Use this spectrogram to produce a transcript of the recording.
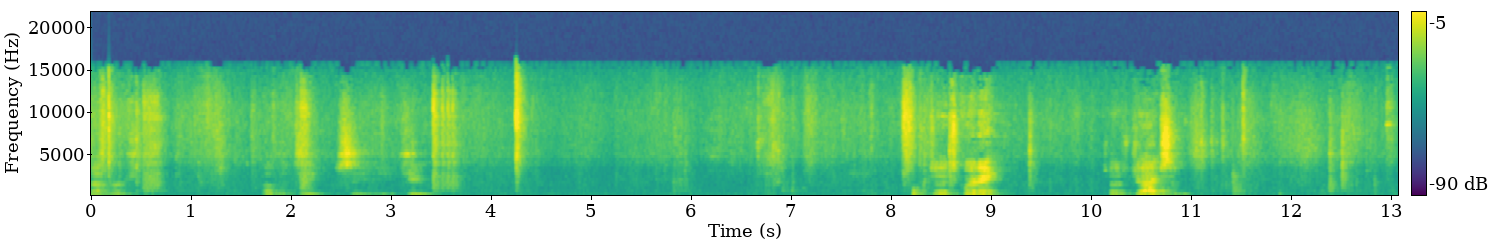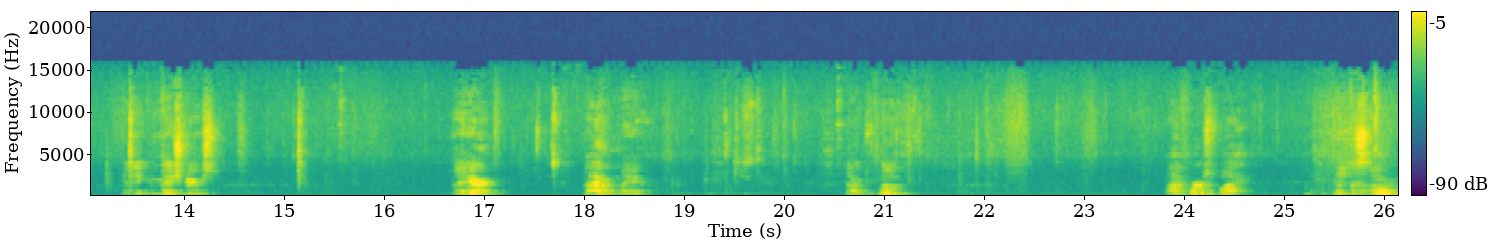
members of the TCEQ. Judge Quinney, Judge Jackson, any commissioners, Mayor, Madam Mayor, Dr. Booth, my first wife, there's a story.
